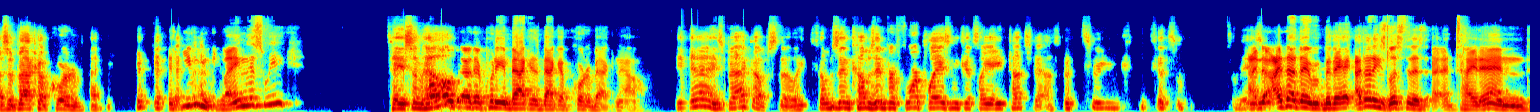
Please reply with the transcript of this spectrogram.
As a backup quarterback. Is he even playing this week? Taysom Hill. Oh, they're putting him back as backup quarterback now. Yeah, he's backup still. He comes in, comes in for four plays and gets like eight touchdowns. I, know, I thought they, but they, I thought he's listed as a tight end.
